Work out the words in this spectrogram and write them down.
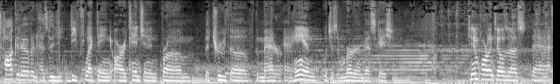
talkative, and has been deflecting our attention from the truth of the matter at hand, which is a murder investigation. Tim Parlin tells us that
